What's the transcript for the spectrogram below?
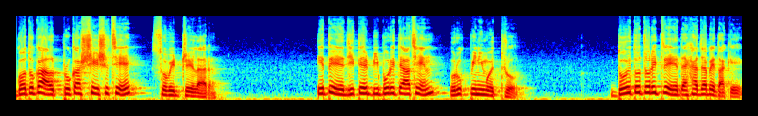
গতকাল প্রকাশ্যে এসেছে ছবির ট্রেলার। এতে জিতের বিপরীতে আছেন রুক্মিণী মৈত্র। দ্বৈত চরিত্রে দেখা যাবে তাকে।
